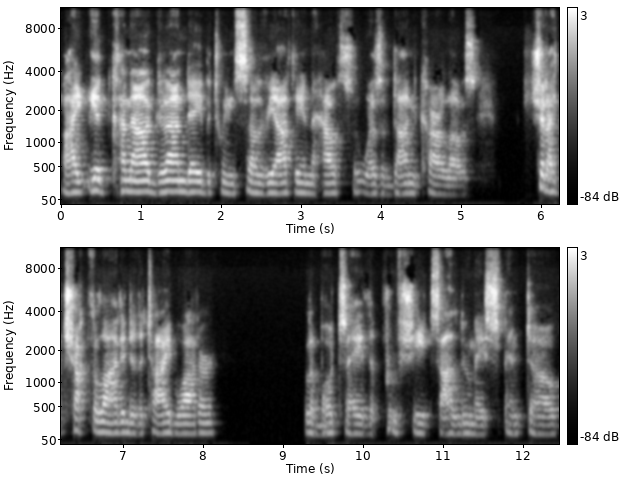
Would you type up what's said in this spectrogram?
by Il Canal Grande between Salviati and the house that was of Don Carlos. Should I chuck the lot into the tidewater? Le Bozze, the proof sheets, A Lume Spento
